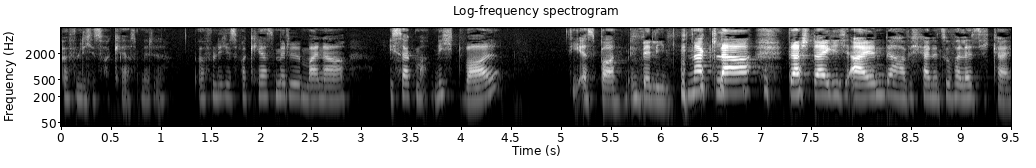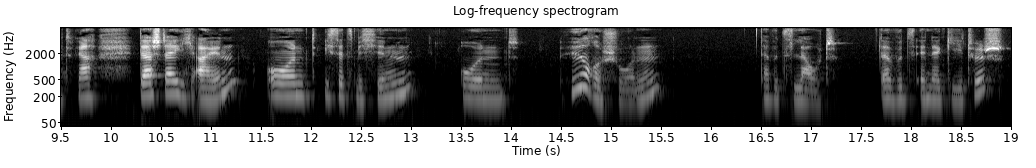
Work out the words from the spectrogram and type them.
öffentliches Verkehrsmittel. Öffentliches Verkehrsmittel meiner, ich sag mal, Nicht-Wahl, die S-Bahn in Berlin. Na klar, da steige ich ein, da habe ich keine Zuverlässigkeit. Ja, da steige ich ein und ich setze mich hin und höre schon, da wird es laut, da wird es energetisch,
